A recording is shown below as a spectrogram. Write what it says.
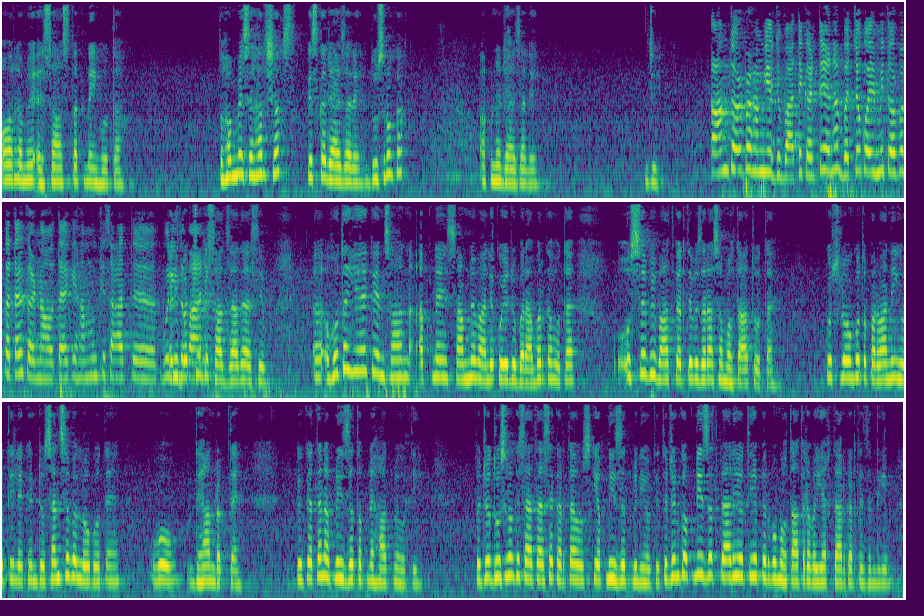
اور ہمیں احساس تک نہیں ہوتا۔ تو ہم میں سے ہر شخص کس کا جائزہ لے؟ دوسروں کا؟ اپنا جائزہ لے۔ جی۔ عام طور پر ہم یہ جو باتیں کرتے ہیں نا بچوں کو علمی طور پر قتل کرنا ہوتا ہے کہ ہم ان کے ساتھ یعنی بچوں کے ساتھ زیادہ ایسے۔ ہوتا یہ ہے کہ انسان اپنے سامنے والے کو یہ جو برابر کا ہوتا ہے اس سے بھی بات کرتے ہوئے ذرا سا محتاط ہوتا ہے۔ کچھ لوگوں کو تو پرواہ نہیں ہوتی لیکن جو سینسیبل لوگ ہوتے ہیں وہ دھیان رکھتے ہیں۔ کیونکہ کہتے ہیں نا، اپنی عزت اپنے ہاتھ میں ہوتی تو جو دوسروں کے ساتھ ایسے کرتا ہے، اس کی اپنی عزت بھی نہیں ہوتی۔ تو جن کو اپنی عزت پیاری ہوتی ہے، پھر وہ محتاط رویہ اختیار کرتے زندگی میں۔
